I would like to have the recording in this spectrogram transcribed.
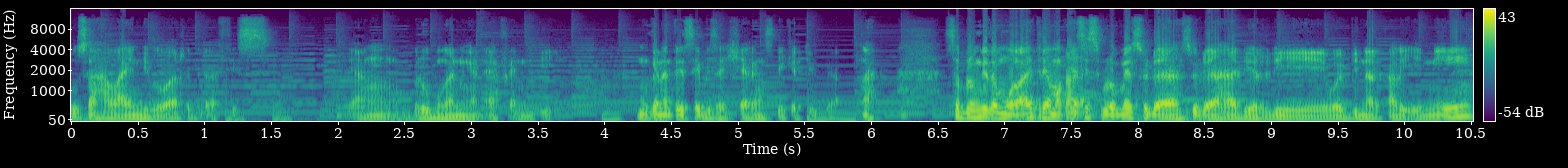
usaha lain di luar grafis yang berhubungan dengan F&B. Mungkin nanti saya bisa sharing sedikit juga. Nah, sebelum kita mulai, terima kasih sebelumnya sudah sudah hadir di webinar kali ini.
